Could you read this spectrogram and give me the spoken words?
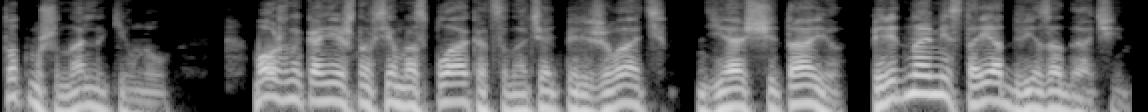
Тот машинально кивнул. «Можно, конечно, всем расплакаться, начать переживать. Я считаю, перед нами стоят две задачи.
